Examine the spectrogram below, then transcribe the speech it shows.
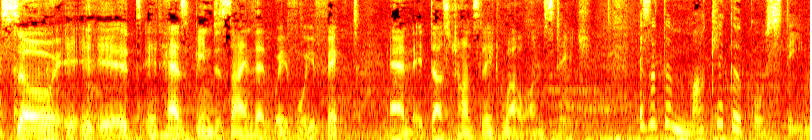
so it, it, it, it has been designed that way for effect, and it does translate well on stage. Is dit 'n maklike kostuum?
